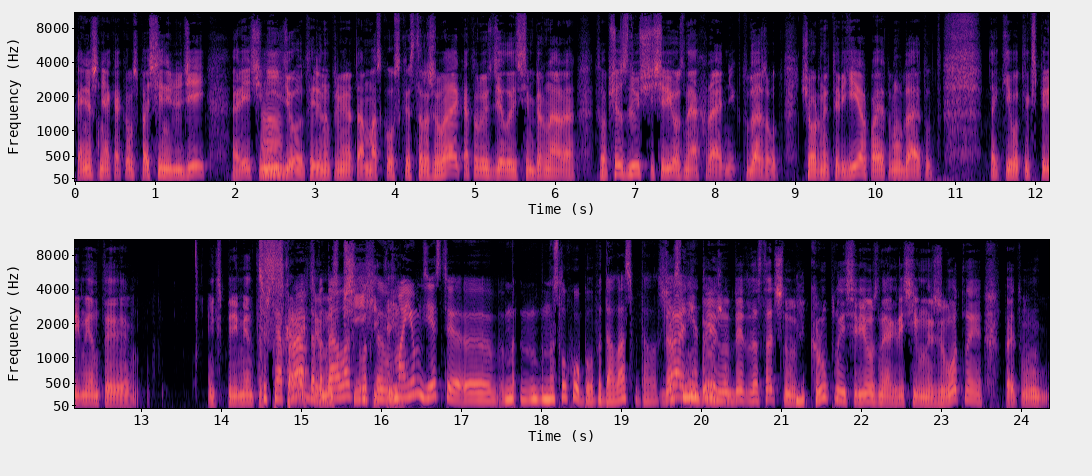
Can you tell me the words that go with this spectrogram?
конечно, ни о каком спасении людей речи А. не идет. Или, например, там московская сторожевая, которую сделали Симбернара, это вообще злющий серьезный охранник. Туда же вот черный терьер, поэтому, да, тут такие вот эксперименты эксперименты Слушайте, а с правда, характером, с водолаз... Вот, э, в моем детстве э, на слуху был водолаз, водолаз. Да, Сейчас они нет были, уже. но да, это достаточно крупные, серьезные, агрессивные животные, поэтому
